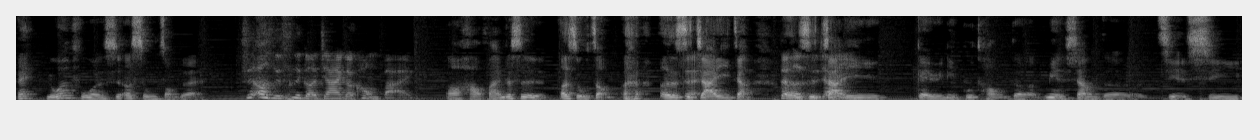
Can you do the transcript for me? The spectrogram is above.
哎，卢恩符文是二十五种，对？是二十四个加一个空白。哦，好，反正就是二十五种，二十四加一这样，二十四加一给予你不同的面向的解析，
